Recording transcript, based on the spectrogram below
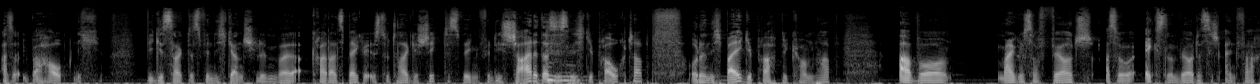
also überhaupt nicht. Wie gesagt, das finde ich ganz schlimm, weil gerade als Bäcker ist total geschickt, deswegen finde ich es schade, dass mhm. ich es nicht gebraucht habe oder nicht beigebracht bekommen habe. Aber Microsoft Word, also Excel und Word, das ist einfach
